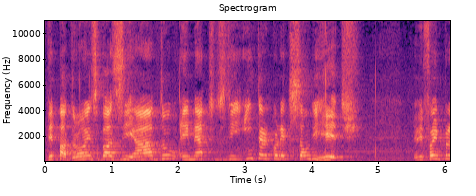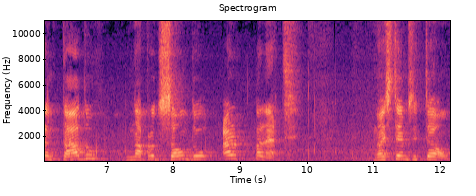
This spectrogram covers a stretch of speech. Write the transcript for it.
de padrões baseado em métodos de interconexão de rede. Ele foi implantado na produção do ARPANET. Nós temos então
